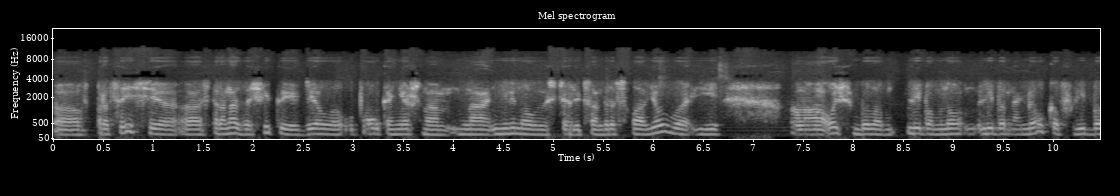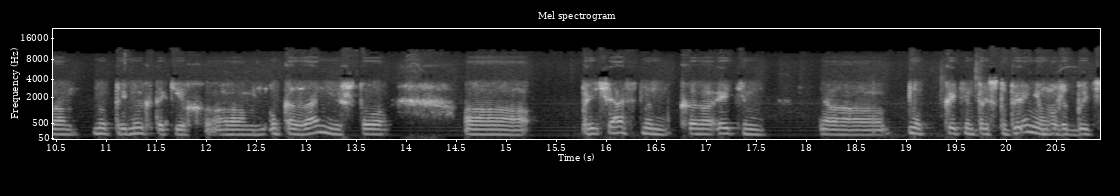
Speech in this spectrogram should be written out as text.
э, в процессе э, сторона защиты делала упор, конечно, на невиновность Александра Соловьева и очень было либо, либо намеков, либо ну, прямых таких указаний, что причастным к этим ну, к этим преступлениям может быть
